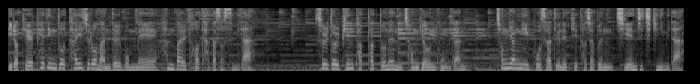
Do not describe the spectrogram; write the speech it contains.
이렇게 패딩도 타이즈로 만들 몸매에 한 발 더 다가섰습니다. 술돌핀 팍팍 도는 정겨운 공간, 청량리 고사 드늦게 터잡은 GNG 치킨입니다.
